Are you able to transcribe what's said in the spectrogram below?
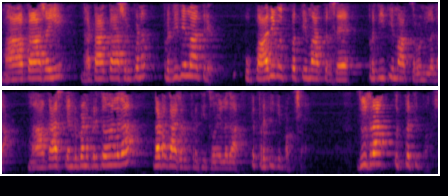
महाकाश ही घटाकाश रूपेण प्रतीति मात्र उपाधि उत्पत्ति मात्र से प्रतीति मात्र होने लगा। महाकाश के अनुरूपण प्रतीत होने लगा, घटाकाश रूप प्रतीत होने लगा। ये प्रतीति पक्ष है। दूसरा, उत्पत्ति पक्ष।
